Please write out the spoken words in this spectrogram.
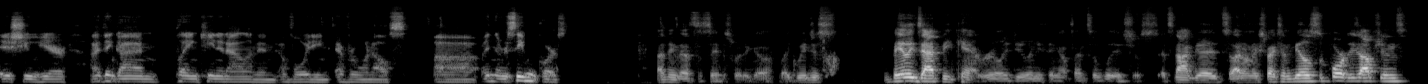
issue here, I think I'm playing Keenan Allen and avoiding everyone else uh, in the receiving course. I think that's the safest way to go. Like we just Bailey Zappe can't really do anything offensively. It's just it's not good. So I don't expect him to be able to support these options.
